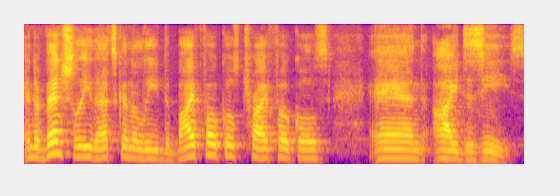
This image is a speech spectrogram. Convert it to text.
And eventually that's going to lead to bifocals, trifocals, and eye disease.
